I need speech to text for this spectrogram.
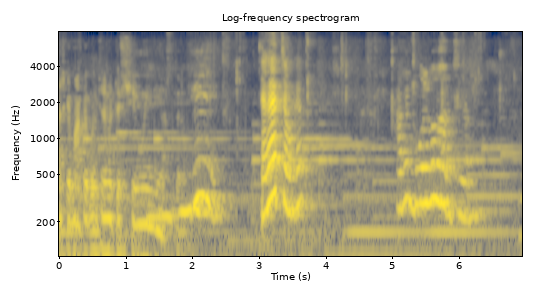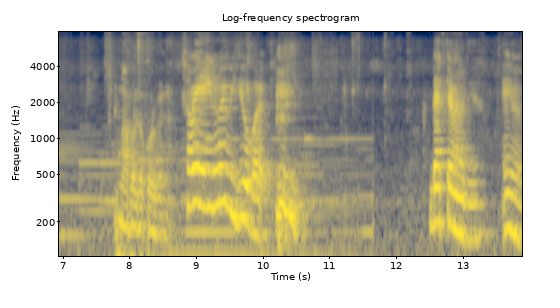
আজকে মাকে বলছিলাম একটু সিমুই নিয়ে আসতে। দেখা যাচ্ছে আমাকে? আমি বলব ভাবছিলাম। মা বলল করবে না। সবাই এইভাবে ভিডিও করে। ব্যাক ক্যামেরা দিয়ে। এইভাবে।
